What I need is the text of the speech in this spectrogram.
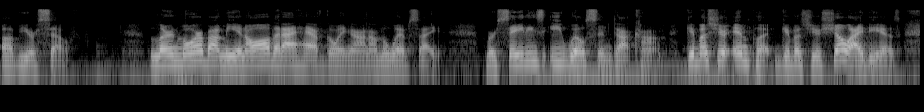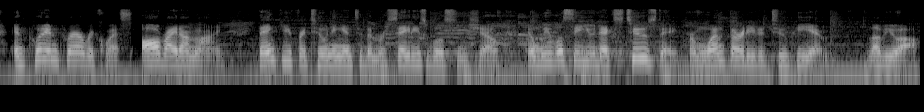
of yourself. Learn more about me and all that I have going on on the website, mercedesewilson.com. Give us your input, give us your show ideas, and put in prayer requests, all right online. Thank you for tuning into the Mercedes Wilson Show, and we will see you next Tuesday from 1.30 to 2 p.m. Love you all.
